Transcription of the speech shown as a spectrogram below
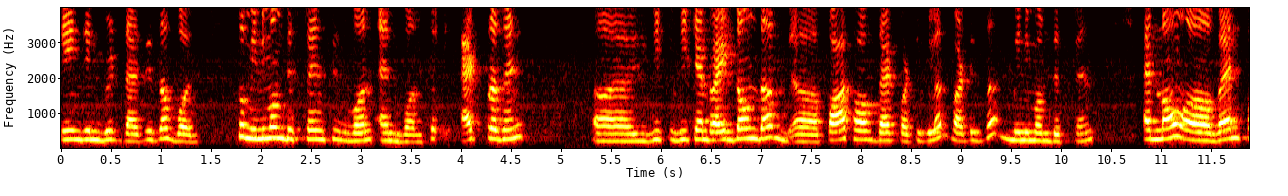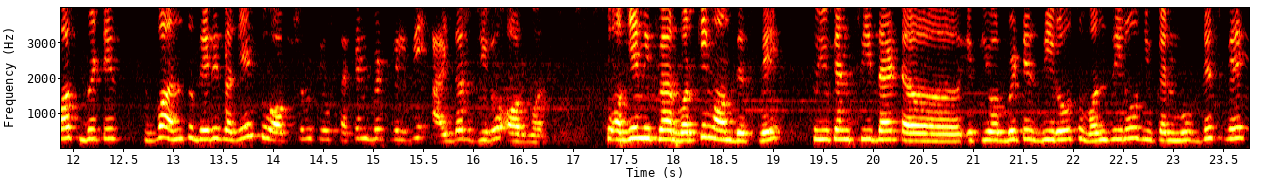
change in bit that is a 1 so minimum distance is 1 and 1 so at present uh, we, we can write down the uh, path of that particular what is the minimum distance and now uh, when first bit is 1 so there is again two options. Your second bit will be either 0 or 1 so again if you are working on this way so you can see that uh, if your bit is 0 so 1 0 you can move this way.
